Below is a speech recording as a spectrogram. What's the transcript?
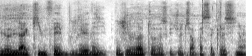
Le lac qui me fait bouger, vas-y, bouge là toi parce que tu vas te faire pas sacré sinon.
